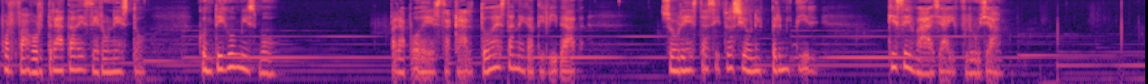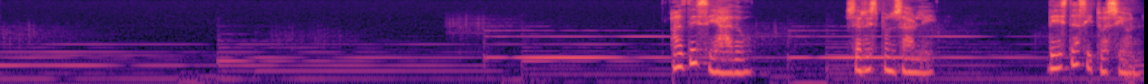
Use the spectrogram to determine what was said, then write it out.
Por favor, trata de ser honesto contigo mismo para poder sacar toda esta negatividad sobre esta situación y permitir que se vaya y fluya. Has deseado ser responsable de esta situación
